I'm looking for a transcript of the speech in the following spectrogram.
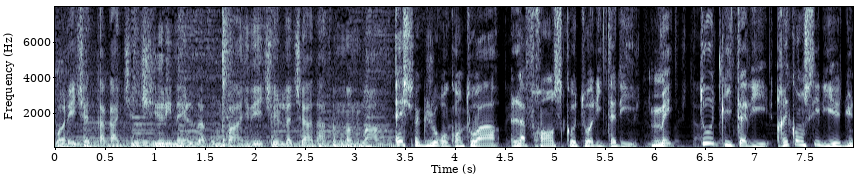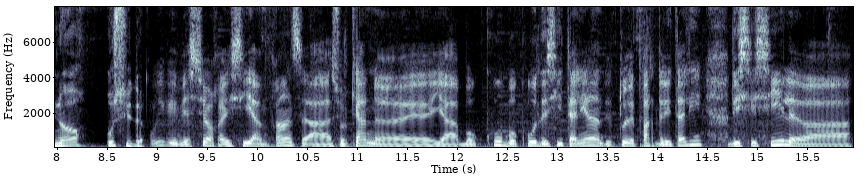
Con ricetta caccia cirinella, compagni di cella ci ha dato mamma. Et chaque jour au comptoir, la France côtoie l'Italie. Mais toute l'Italie, réconciliée du nord au sud. Oui, oui, bien sûr. Ici en France, à, sur Cannes, euh, il y a beaucoup, beaucoup d'Italiens de toutes les parts de l'Italie, de Sicile à,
